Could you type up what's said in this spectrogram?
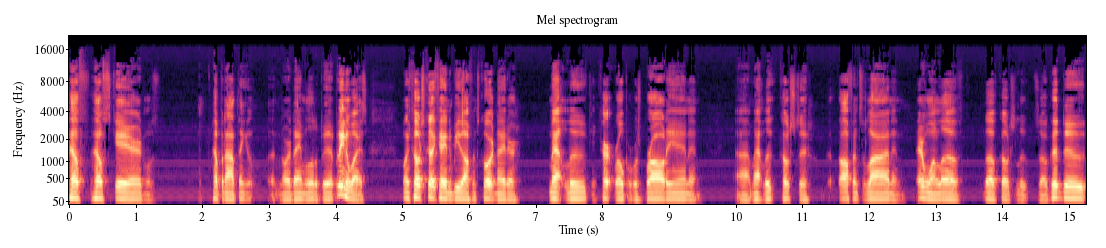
health health scare and was helping out, I think, Notre Dame a little bit. But anyways, when Coach Cut came to be the offense coordinator, Matt Luke and Kurt Roper was brought in, and uh, Matt Luke coached the, the offensive line, and everyone loved loved Coach Luke. So good dude.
